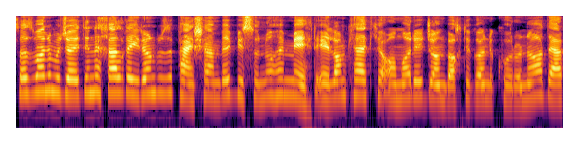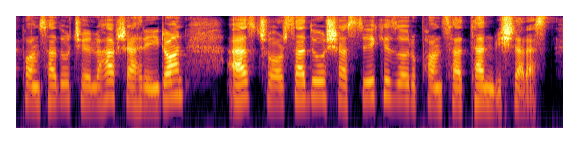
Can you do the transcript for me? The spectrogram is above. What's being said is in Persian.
سازمان مجاهدین خلق ایران روز پنجشنبه 29 مهر اعلام کرد که آمار جانباختگان کرونا در 547 شهر ایران از 461500 تن بیشتر است.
